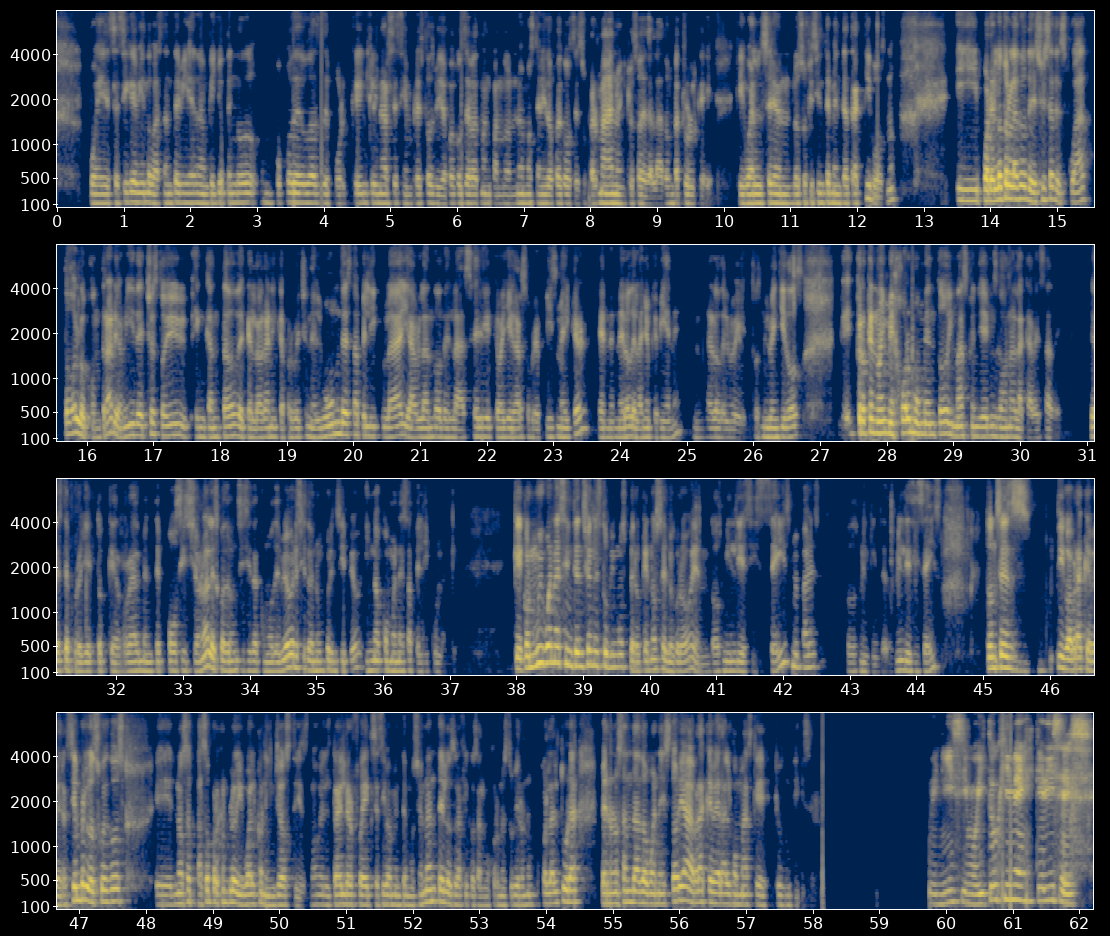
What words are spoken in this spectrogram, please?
pues se sigue viendo bastante bien, aunque yo tengo un poco de dudas de por qué inclinarse siempre estos videojuegos de Batman cuando no hemos tenido juegos de Superman o incluso de la Doom Patrol que, que igual serían lo suficientemente atractivos, ¿no? Y por el otro lado de Suicide Squad, todo lo contrario. A mí, de hecho, estoy encantado de que lo hagan y que aprovechen el boom de esta película y hablando de la serie que va a llegar sobre Peacemaker en enero del año que viene, en enero del 2022. Eh, creo que no hay mejor momento y más con James Gunn a la cabeza de, de este proyecto que realmente posicionó al Escuadrón Suicida como debió haber sido en un principio y no como en esa película que, que con muy buenas intenciones tuvimos, pero que no se logró en 2016, me parece. 2015, 2016. Entonces, digo, habrá que ver. Siempre los juegos eh, nos pasó, por ejemplo, igual con Injustice, ¿no? El tráiler fue excesivamente emocionante, los gráficos a lo mejor no estuvieron un poco a la altura, pero nos han dado buena historia, habrá que ver algo más que, que un teaser. Buenísimo. ¿Y tú, Jimé, qué dices?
